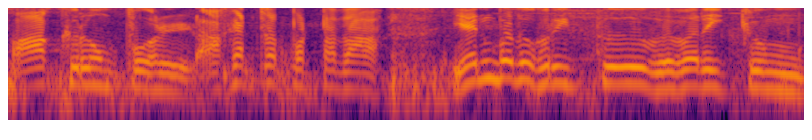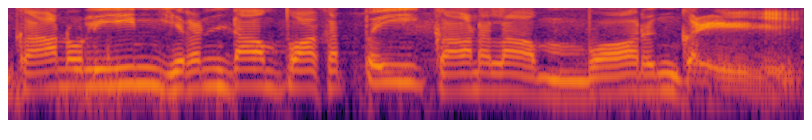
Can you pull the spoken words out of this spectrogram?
ஆக்கிரமிப்புகள் அகற்றப்பட்டதா என்பது குறித்து விவரிக்கும் காணொளியின் இரண்டாம் பாகத்தை காணலாம். வாருங்கள்.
